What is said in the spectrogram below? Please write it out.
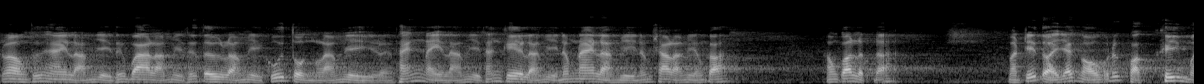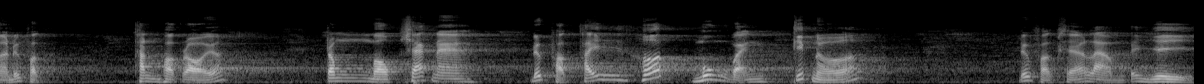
đúng không? Thứ hai làm gì, thứ ba làm gì, thứ tư làm gì, cuối tuần làm gì, rồi tháng này làm gì, tháng kia làm gì, năm nay làm gì, năm sau làm gì, không có. Không có lịch đó. Mà trí tuệ giác ngộ của đức phật, khi mà đức phật thành phật rồi á, trong một sát na, đức phật thấy hết muôn vạn kiếp nữa, đức phật sẽ làm cái gì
